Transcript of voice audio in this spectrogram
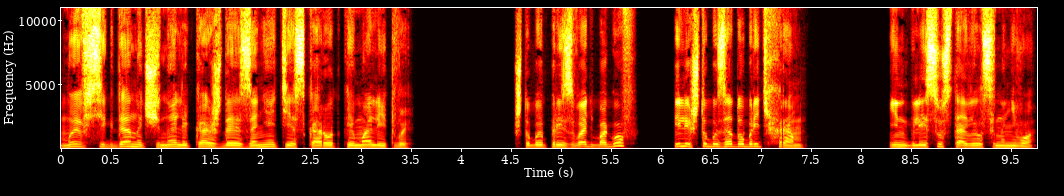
«Мы всегда начинали каждое занятие с короткой молитвы. Чтобы призвать богов или чтобы задобрить храм?» Инглис уставился на него.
